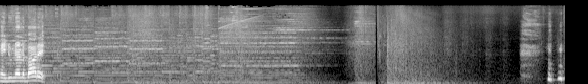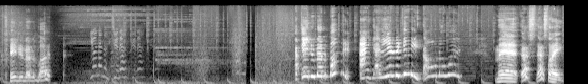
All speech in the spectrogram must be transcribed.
Can't do nothing about it. Can't do nothing about it. I can't do nothing about it. I got here the gate. I don't know what. Man, that's that's like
